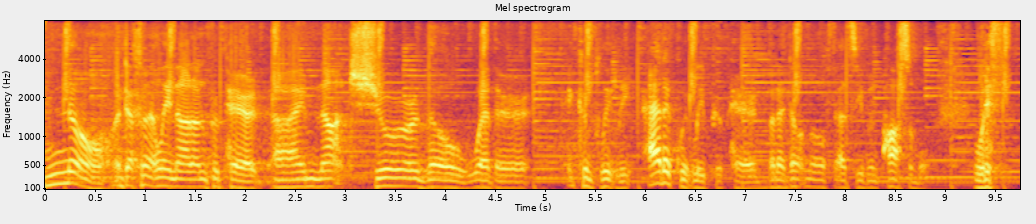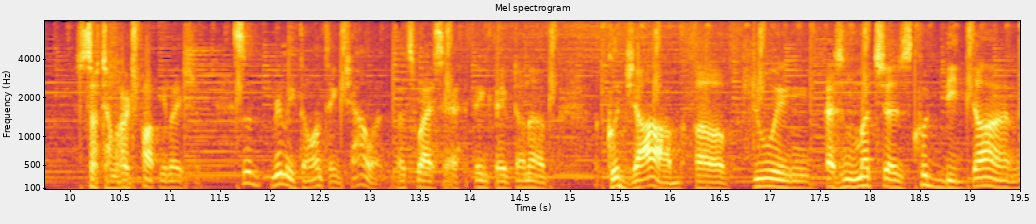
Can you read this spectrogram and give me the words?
No, definitely not unprepared. I'm not sure though whether completely adequately prepared, but I don't know if that's even possible with such a large population. It's a really daunting challenge. That's why I say I think they've done a, a good job of doing as much as could be done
